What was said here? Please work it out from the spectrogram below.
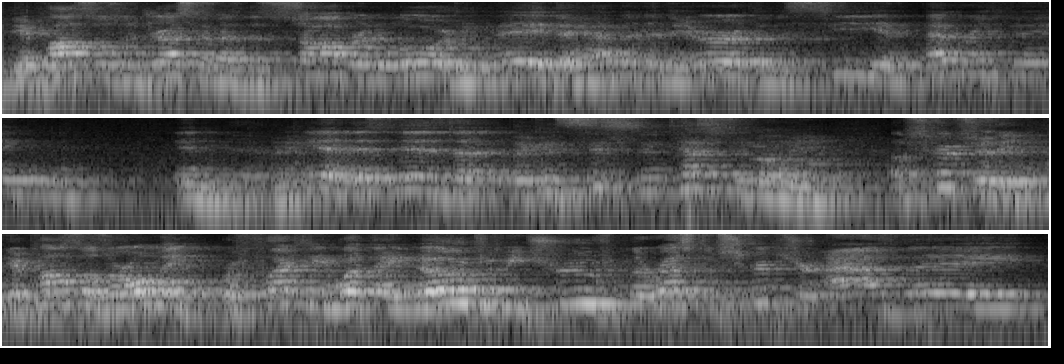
the apostles address him as the sovereign Lord who made the heaven and the earth and the sea and everything in them. And again, this is the, the consistent testimony of Scripture. The, the apostles are only reflecting what they know to be true from the rest of Scripture as they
